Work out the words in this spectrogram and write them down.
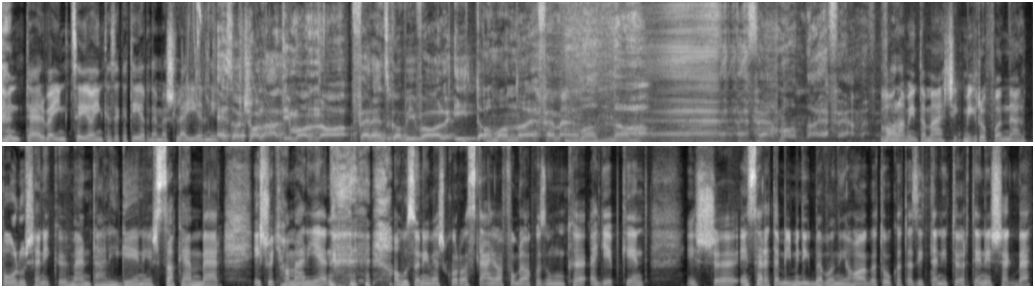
terveink, céljaink, ezeket érdemes leírni. Ez a Családi Manna. Ferenc Gabival, itt a Manna FM-en. Manna FM. Manna FM. Valamint a másik mikrofonnál Pólus Enikő, mentálhigiénés szakember, és hogyha már ilyen a 20 éves korosztályjal foglalkozunk egyébként, és én szeretem így mindig bevonni a hallgatókat az itteni történésekbe.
